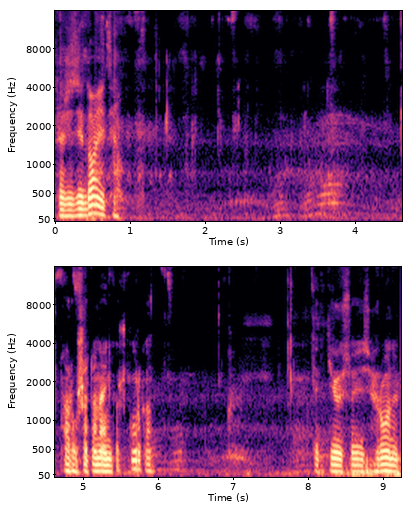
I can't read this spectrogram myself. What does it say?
теж з'їдається. Хороша тоненька шкурка. Такі ось є грони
